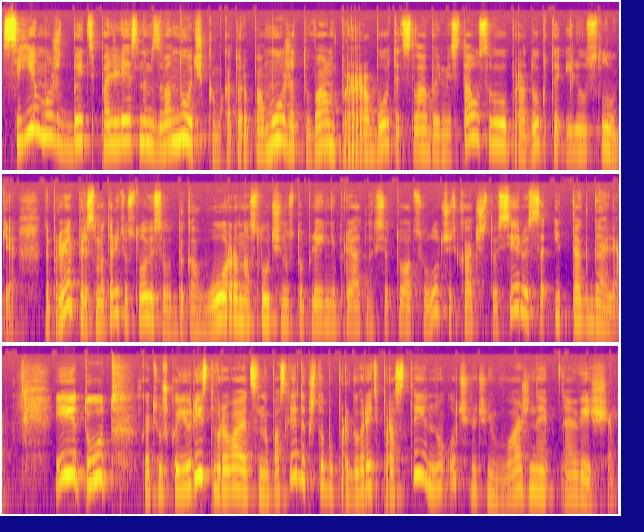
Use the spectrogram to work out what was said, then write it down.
Сие может быть полезным звоночком, который поможет вам проработать слабые места у своего продукта или услуги. Например, пересмотреть условия своего договора на случай наступления неприятных ситуаций, улучшить качество сервиса и так далее. И тут Катюшка-юрист врывается напоследок, чтобы проговорить простые, но очень-очень важные э, вещи.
